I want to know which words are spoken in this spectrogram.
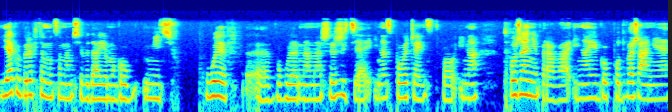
jak wbrew temu, co nam się wydaje, mogą mieć wpływ e, w ogóle na nasze życie i na społeczeństwo i na tworzenie prawa i na jego podważanie.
